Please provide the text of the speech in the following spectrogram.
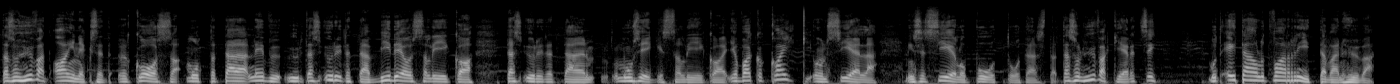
Tässä on hyvät ainekset koossa, mutta tämä levy, tässä yritetään videoissa liikaa, tässä yritetään musiikissa liikaa. Ja vaikka kaikki on siellä, niin se sielu puuttuu tästä. Tässä on hyvä kiertsi, mutta ei tämä ollut vaan riittävän hyvä.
